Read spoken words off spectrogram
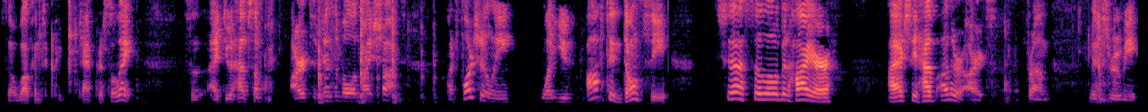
So, welcome to Camp Crystal Lake. So I do have some art visible in my shot. Unfortunately, what you often don't see, just a little bit higher, I actually have other art from Miss Ruby.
